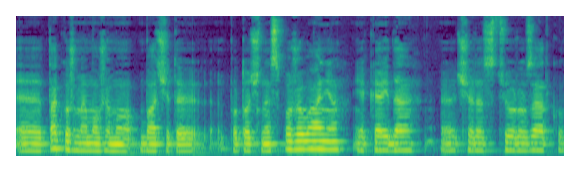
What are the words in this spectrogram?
Е, Також ми можемо бачити поточне споживання, яке йде е, через цю розетку,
